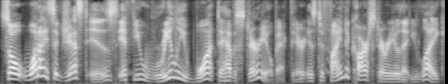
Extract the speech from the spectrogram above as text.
So, what I suggest is if you really want to have a stereo back there, is to find a car stereo that you like,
